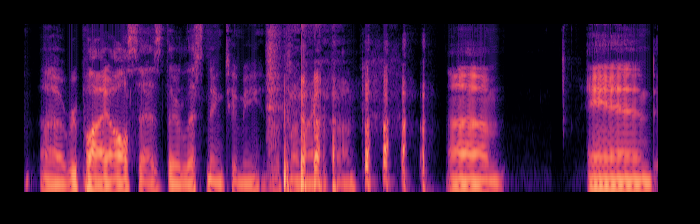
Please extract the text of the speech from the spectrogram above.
uh, reply all says. They're listening to me with my microphone. Um, and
